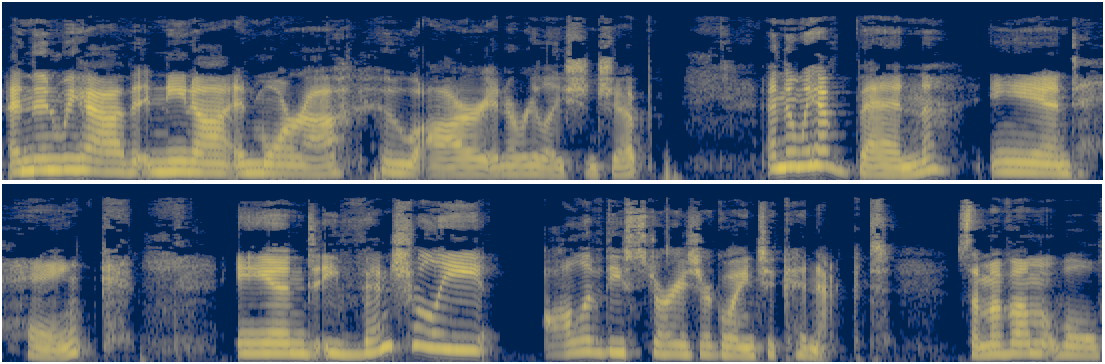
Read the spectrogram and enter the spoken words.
And then we have Nina and Maura, who are in a relationship. And then we have Ben and Hank. And eventually, all of these stories are going to connect. Some of them will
